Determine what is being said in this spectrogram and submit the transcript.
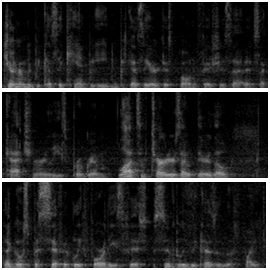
generally because they can't be eaten because they are just bonefish is that it's a catch and release program. Lots of charters out there though that go specifically for these fish simply because of the fight.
